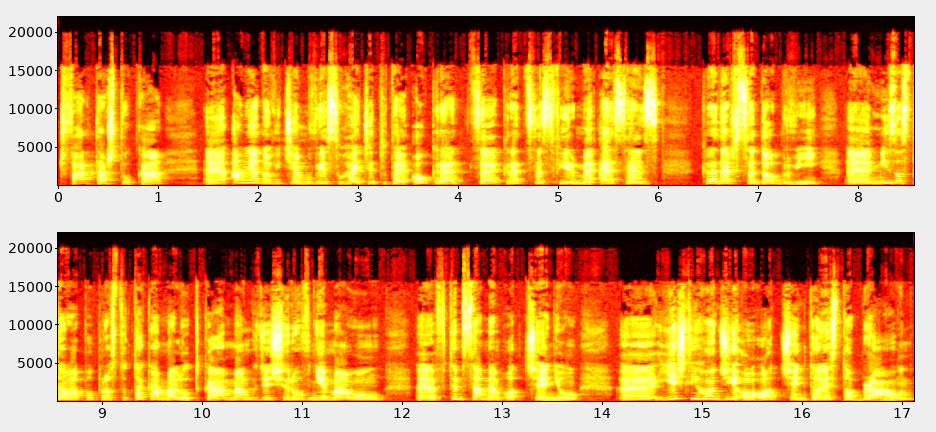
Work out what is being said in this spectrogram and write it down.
czwarta sztuka. A mianowicie mówię, słuchajcie, tutaj o kredce, kredce z firmy Essence kredeczce do brwi e, mi została po prostu taka malutka, mam gdzieś równie małą e, w tym samym odcieniu. E, jeśli chodzi o odcień, to jest to brown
